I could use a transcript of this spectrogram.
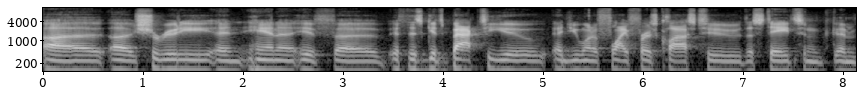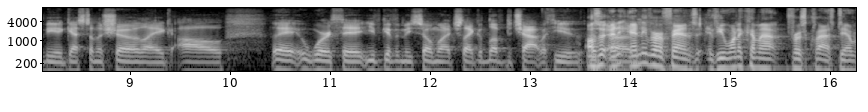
Suruthi and Hannah, if uh, if this gets back to you and you want to fly first class to the states and, and be a guest on the show, like I'll uh, worth it. You've given me so much. Like I'd love to chat with you. Also, any, Um, any of our fans, if you want to come out first class, Dan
